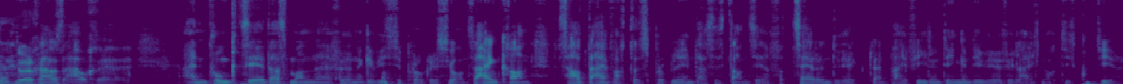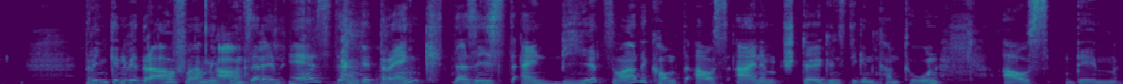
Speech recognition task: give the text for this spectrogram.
durchaus auch äh, einen Punkt sehe, dass man äh, für eine gewisse Progression sein kann. Das hat einfach das Problem, dass es dann sehr verzerrend wirkt äh, bei vielen Dingen, die wir vielleicht noch diskutieren. Trinken wir drauf äh, mit ah, unserem ersten Getränk. Das ist ein Bier zwar, der kommt aus einem steuergünstigen Kanton, aus dem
